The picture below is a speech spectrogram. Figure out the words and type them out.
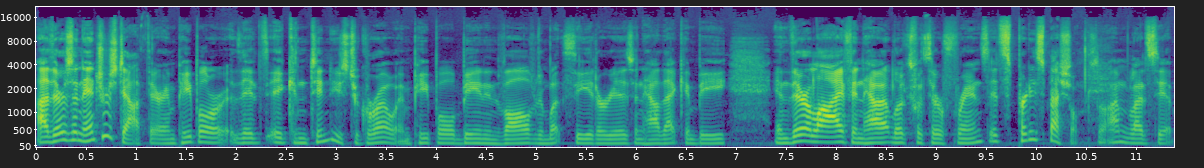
uh, there's an interest out there, and people are. It, it continues to grow, and people being involved in what theater is and how that can be in their life and how it looks with their friends. It's pretty special. So I'm glad to see it.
